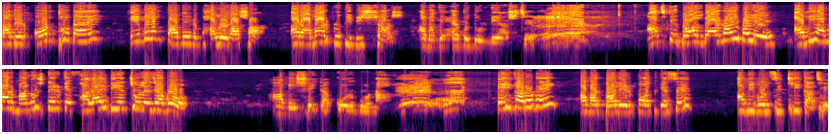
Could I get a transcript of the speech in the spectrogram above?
তাদের অর্থ ব্যয় এবং তাদের ভালোবাসা আর আমার প্রতি বিশ্বাস আমাকে এত দূর নিয়ে আসছে। আজকে দল দেয় নাই বলে আমি আমার মানুষদেরকে ফালাই দিয়ে চলে যাব, আমি সেটা করব না। এই কারণে আমার দলের পথ গেছে। আমি বলছি, ঠিক আছে,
